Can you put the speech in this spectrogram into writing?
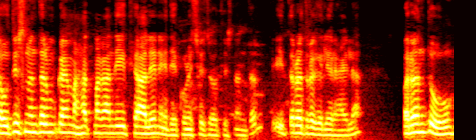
चौतीस नंतर काय महात्मा गांधी इथे आले नाहीत एकोणीसशे चौतीस नंतर ते इतरत्र गेले राहायला. परंतु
